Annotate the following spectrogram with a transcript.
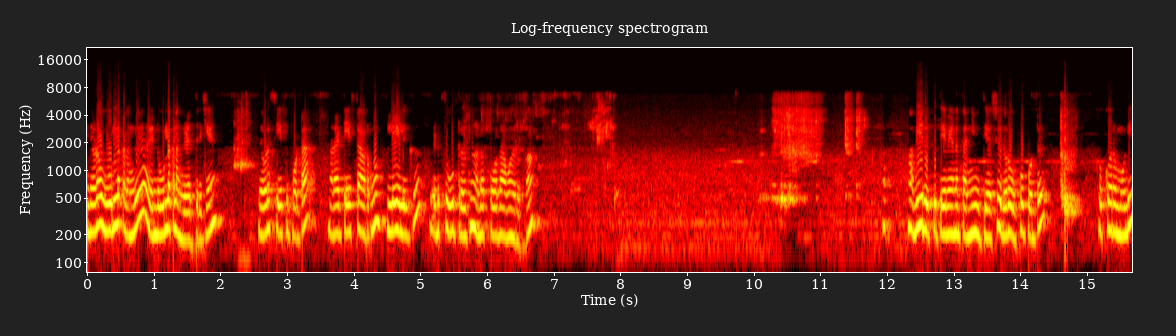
இதோட உருளைக்கிழங்கு ரெண்டு உருளைக்கிழங்கு எடுத்திருக்கேன். இதோட சேர்த்து போட்டால் நல்லா டேஸ்ட்டாக இருக்கும். பிள்ளைகளுக்கு எடுத்து ஊட்டுறதுக்கு நல்லா போதாகவும் இருக்கும். அவியலுக்கு தேவையான தண்ணி ஊற்றியாச்சு இதோட உப்பு போட்டு குக்கரை மூடி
